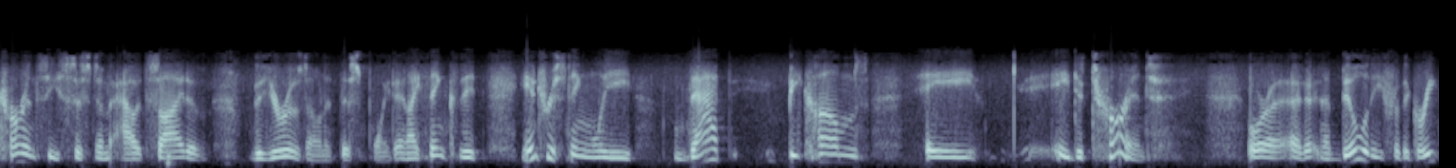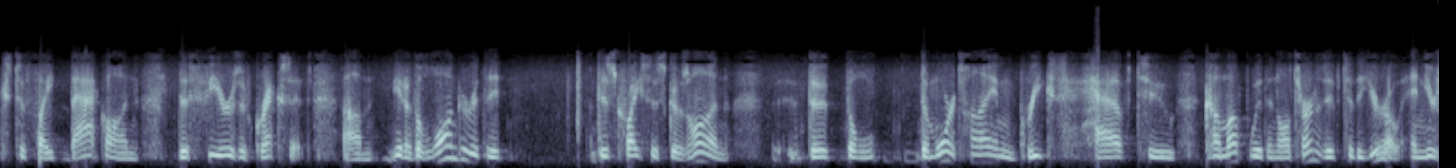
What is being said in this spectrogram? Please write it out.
currency system outside of the eurozone at this point. And I think that interestingly, that becomes a a deterrent or a, an ability for the Greeks to fight back on the fears of Grexit. Um, you know, the longer that this crisis goes on, the the the more time Greeks have to come up with an alternative to the euro, and you're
